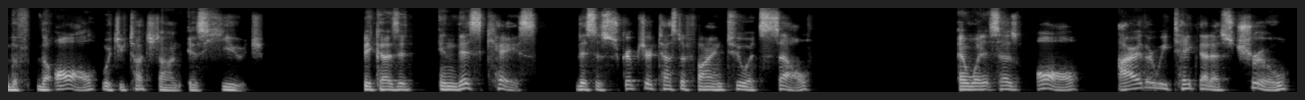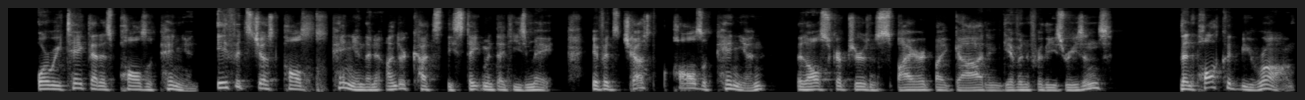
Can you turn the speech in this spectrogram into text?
The the all which you touched on is huge because it in this case this is scripture testifying to itself. And when it says all, either we take that as true or we take that as Paul's opinion. If it's just Paul's opinion, then it undercuts the statement that he's made. If it's just Paul's opinion that all scripture is inspired by God and given for these reasons, then Paul could be wrong.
